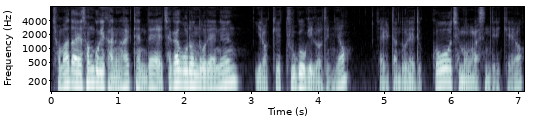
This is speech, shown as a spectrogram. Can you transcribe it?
저마다의 선곡이 가능할 텐데 제가 고른 노래는 이렇게 두 곡이거든요. 자, 일단 노래 듣고 제목 말씀드릴게요.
